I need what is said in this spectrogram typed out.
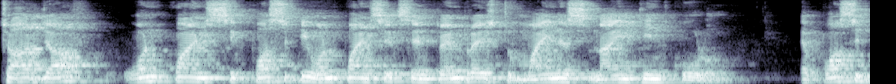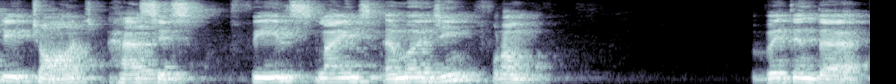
charge of 1.6 positive 1.6 in 10 raised to minus 19 coulomb. A positive charge has its fields lines emerging from within the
